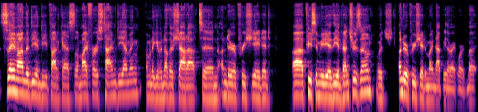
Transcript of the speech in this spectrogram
same on the D and D podcast. So my first time DMing, I'm going to give another shout out to an underappreciated uh, piece of media, The Adventure Zone, which underappreciated might not be the right word, but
